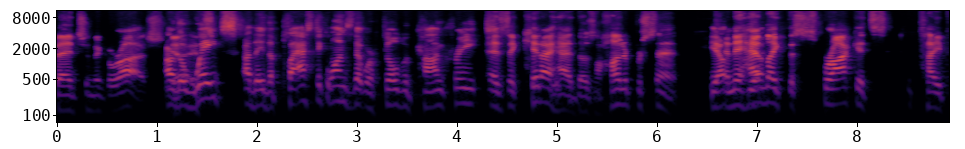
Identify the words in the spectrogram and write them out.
bench in the garage. are the know, weights? Are they the plastic ones that were filled with concrete? As a kid, I had those 100, percent Yep, and they had yep. like the sprockets type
